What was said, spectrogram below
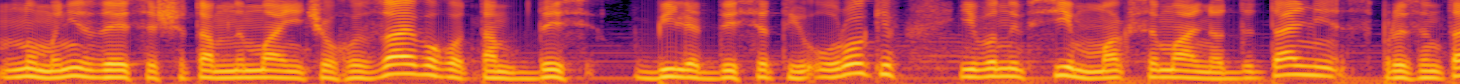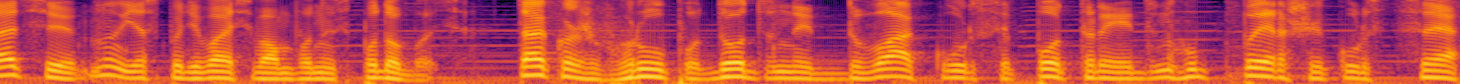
ну, мені здається, що там немає нічого зайвого, там десь біля 10 уроків, і вони всі максимально детальні з презентацією. Ну, я сподіваюся, вам вони сподобаються. Також в групу додані два курси по трейдингу. Перший курс це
